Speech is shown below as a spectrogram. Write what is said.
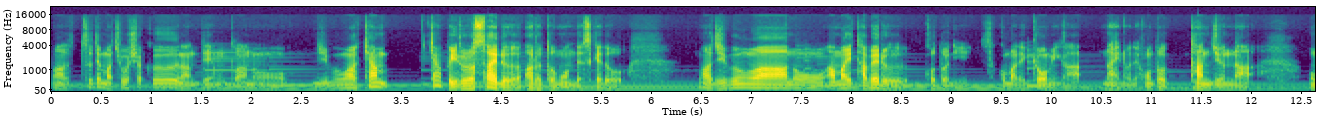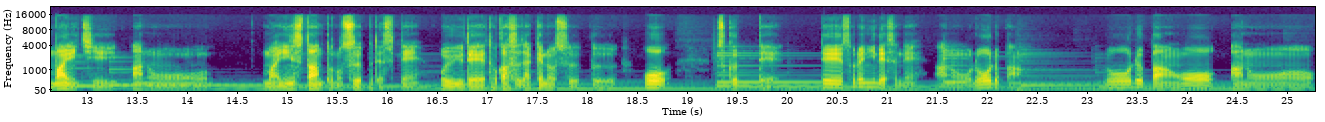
まあ、普通でまあ朝食なんて、本当あの、自分はキャンキャンプいろいろスタイルあると思うんですけど、まあ、自分はあのあまり食べることにそこまで興味がないので、本当単純な、毎日、あのまあ、インスタントのスープですね、お湯で溶かすだけのスープを作って、で、それにですね、あの、ロールパン、ロールパンを、あの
